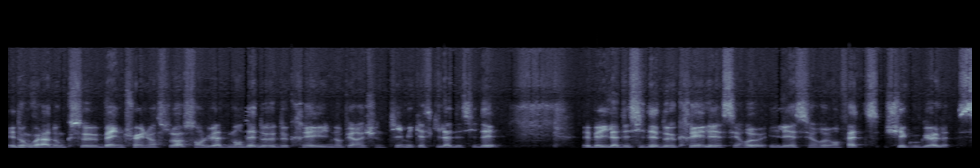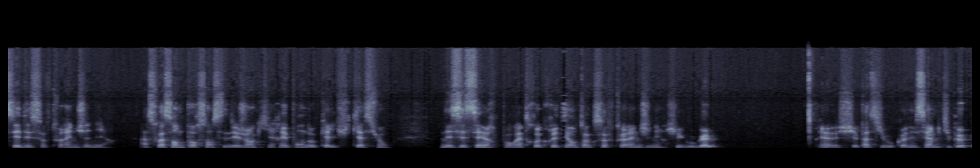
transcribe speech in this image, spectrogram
Et donc voilà, donc ce Bain Trainer Sloss, on lui a demandé de, créer une operation team, et qu'est-ce qu'il a décidé? Eh bien, il a décidé de créer les SRE, et les SRE, en fait, chez Google, c'est des software engineers à 60%, c'est des gens qui répondent aux qualifications nécessaires pour être recrutés en tant que software engineer chez Google. Euh, je ne sais pas si vous connaissez un petit peu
